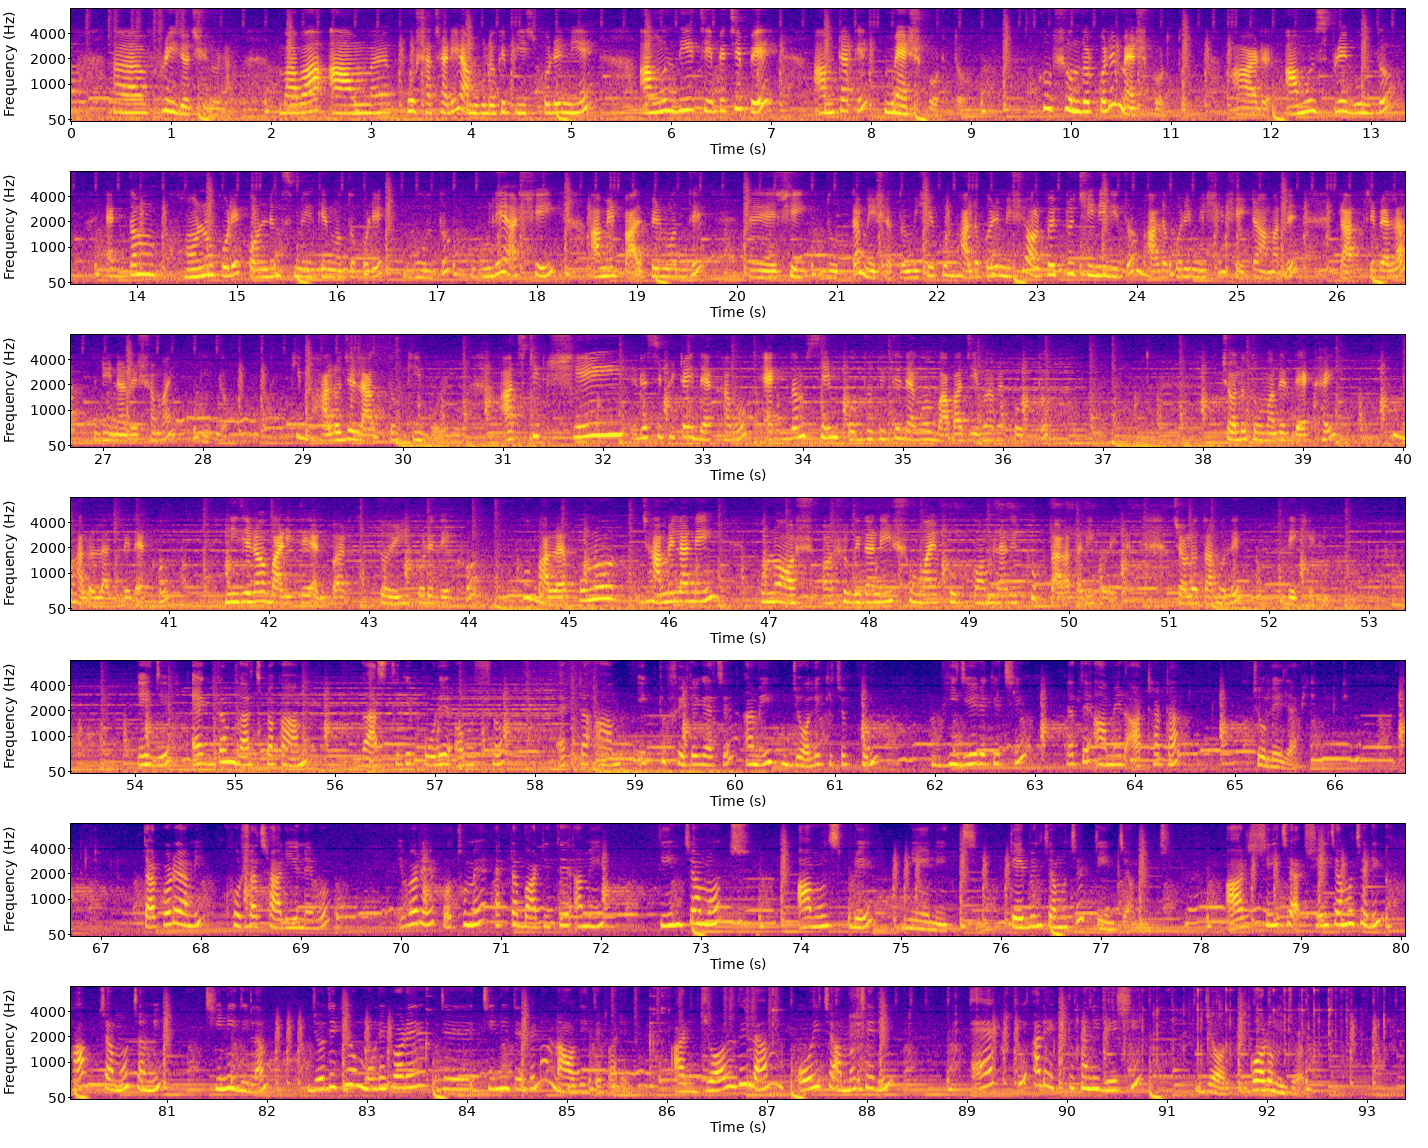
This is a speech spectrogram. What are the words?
ফ্রিজও ছিল না। বাবা আম, খোসা ছাড়িয়ে আমগুলোকে পিস করে নিয়ে আঙুল দিয়ে চেপে চেপে আমটাকে ম্যাশ করতো। খুব সুন্দর করে ম্যাশ করতো। আর আমুল স্প্রে গুলতো, একদম ঘন করে কন্ডেন্স মিল্কের মতো করে গুলতো, গুলে আর সেই আমের পাল্পের মধ্যে সেই দুধটা মেশাতো মিশিয়ে খুব ভালো করে মিশিয়ে অল্প একটু চিনি দিত, ভালো করে মিশিয়ে সেইটা আমাদের রাত্রিবেলা ডিনারের সময় দিত। কি ভালো যে লাগতো, কি বলব। আজ ঠিক সেই রেসিপিটাই দেখাবো, একদম সেম পদ্ধতিতে দেখো বাবা যেভাবে করতো। চলো তোমাদের দেখাই, খুব ভালো লাগবে দেখো। নিজেরাও বাড়িতে একবার তৈরি করে দেখো, খুব ভালো কোনো ঝামেলা নেই কোনো অস- অসুবিধা নেই, সময় খুব কম লাগে, খুব তাড়াতাড়ি হয়ে যায়। চলো তাহলে দেখে নিই। এই যে একদম গাছ পাকা আম, গাছ থেকে পড়ে অবশ্য একটা আম একটু ফেটে গেছে, আমি জলে কিছুক্ষণ ভিজিয়ে রেখেছি যাতে আমের আঠাটা চলে যায়। তারপরে আমি খোসা ছাড়িয়ে নেব। এবারে প্রথমে একটা বাটিতে আমি তিন চামচ আমুল স্প্রে নিয়ে নিচ্ছি। টেবিল চামচের তিন চামচ। আর সেই সেই চামচেরই হাফ চামচ আমি চিনি দিলাম। যদি কেউ মনে করে যে চিনি দেবে না, নাও দিতে পারে। আর জল দিলাম ওই চামচেরই এক আর একটুখানি বেশি জল, গরম জল।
